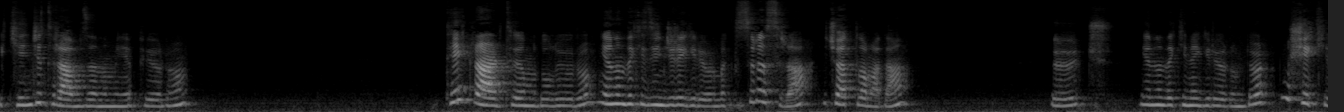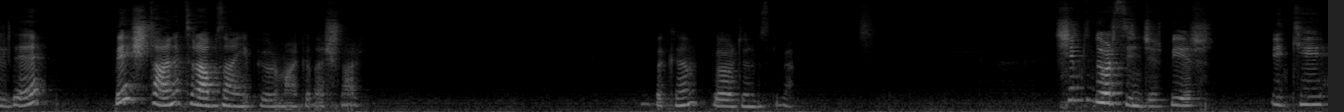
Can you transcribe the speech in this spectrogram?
İkinci trabzanımı yapıyorum. Tekrar tığımı doluyorum. Yanındaki zincire giriyorum. Bakın sıra sıra hiç atlamadan. 3 yanındakine giriyorum 4. Bu şekilde 5 tane trabzan yapıyorum arkadaşlar. Bakın gördüğünüz gibi. Şimdi 4 zincir. 1 2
